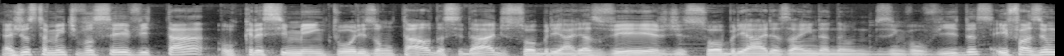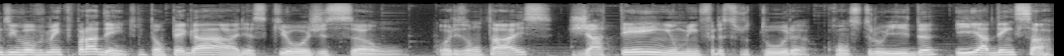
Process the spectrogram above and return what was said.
É justamente você evitar o crescimento horizontal da cidade sobre áreas verdes, sobre áreas ainda não desenvolvidas e fazer um desenvolvimento para dentro. Então, pegar áreas que hoje são horizontais, já tem uma infraestrutura construída e adensar,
